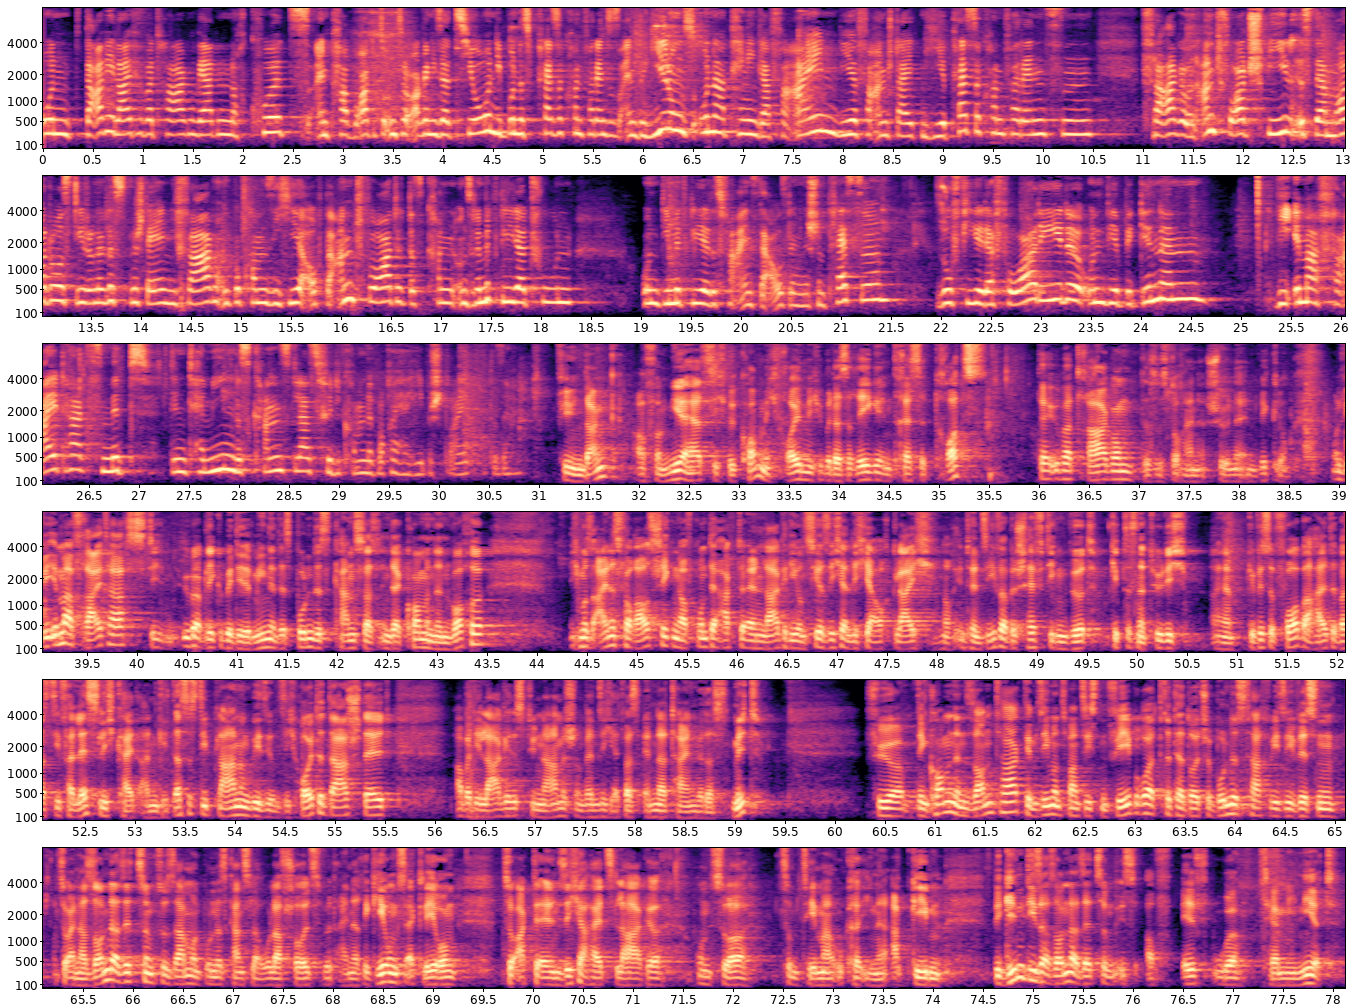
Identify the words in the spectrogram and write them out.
Und da wir live übertragen werden, noch kurz ein paar Worte zu unserer Organisation. Die Bundespressekonferenz ist ein regierungsunabhängiger Verein. Wir veranstalten hier Pressekonferenzen, Frage- und Antwortspiel ist der Modus. Die Journalisten stellen die Fragen und bekommen sie hier auch beantwortet. Das können unsere Mitglieder tun und die Mitglieder des Vereins der ausländischen Presse. So viel der Vorrede. Und wir beginnen wie immer freitags mit den Terminen des Kanzlers für die kommende Woche. Herr Hebestreit, bitte sehr. Vielen Dank. Auch von mir herzlich willkommen. Ich freue mich über das rege Interesse trotz der Übertragung. Das ist doch eine schöne Entwicklung. Und wie immer freitags den Überblick über die Termine des Bundeskanzlers in der kommenden Woche. Ich muss eines vorausschicken, aufgrund der aktuellen Lage, die uns hier sicherlich ja auch gleich noch intensiver beschäftigen wird, gibt es natürlich eine gewisse Vorbehalte, was die Verlässlichkeit angeht. Das ist die Planung, wie sie uns sich heute darstellt. Aber die Lage ist dynamisch und wenn sich etwas ändert, teilen wir das mit. Für den kommenden Sonntag, dem 27. Februar, tritt der Deutsche Bundestag, wie Sie wissen, zu einer Sondersitzung zusammen und Bundeskanzler Olaf Scholz wird eine Regierungserklärung zur aktuellen Sicherheitslage und zur, zum Thema Ukraine abgeben. Beginn dieser Sondersitzung ist auf 11 Uhr terminiert.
